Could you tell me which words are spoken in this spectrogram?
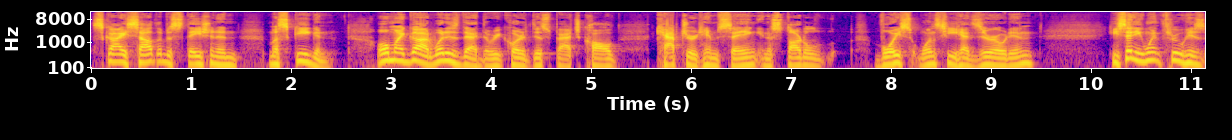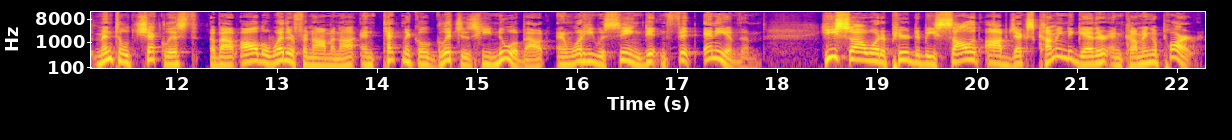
sky south of his station in Muskegon. Oh my God, what is that? The recorded dispatch called captured him saying in a startled voice once he had zeroed in. He said he went through his mental checklist about all the weather phenomena and technical glitches he knew about, and what he was seeing didn't fit any of them. He saw what appeared to be solid objects coming together and coming apart,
